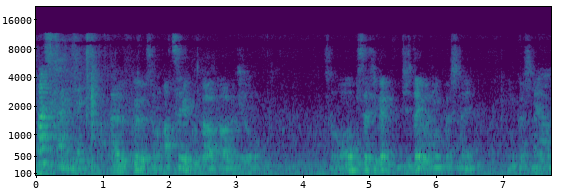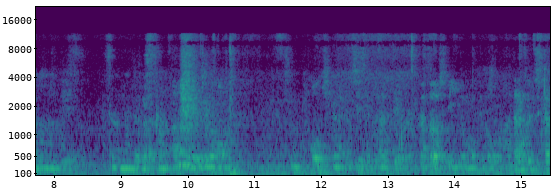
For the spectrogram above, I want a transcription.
パスカルです軽くその圧力が変わるけどその大きさ自体自体は変化しない変化しないと思ってて。そうなんだからその圧力のその大きくなり小さくなるっていう書き方をしていいと思うけど働く力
